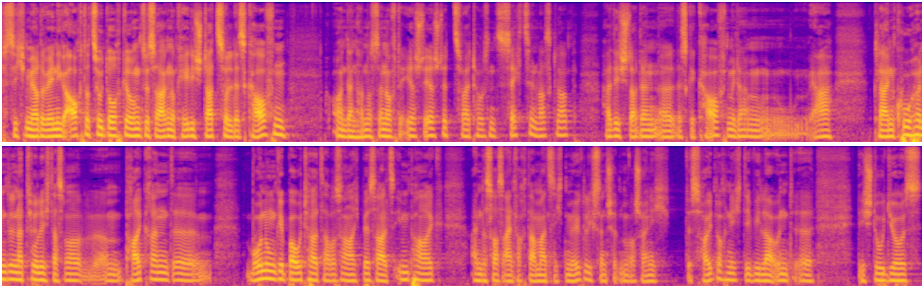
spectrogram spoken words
sich mehr oder weniger auch dazu durchgerungen zu sagen, okay, die Stadt soll das kaufen. Und dann haben wir es dann auf der 1.1.2016, was glaube hat die Stadt dann äh, das gekauft mit einem ja, kleinen Kuhhandel natürlich, dass man am Parkrand äh, Wohnungen gebaut hat, aber es war eigentlich besser als im Park. Anders war es einfach damals nicht möglich, sonst hätten wir wahrscheinlich das heute noch nicht, die Villa und äh, die Studios.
